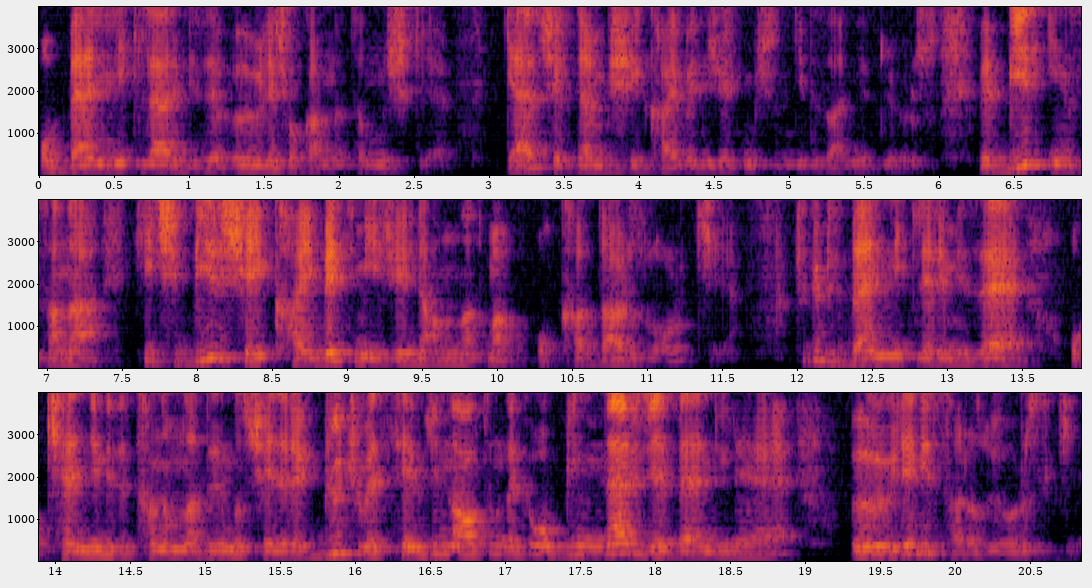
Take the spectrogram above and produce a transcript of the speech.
o benlikler bize öyle çok anlatılmış ki, gerçekten bir şey kaybedecekmişiz gibi zannediyoruz. Ve bir insana hiçbir şey kaybetmeyeceğini anlatmak o kadar zor ki. Çünkü biz benliklerimize, o kendimizi tanımladığımız şeylere, güç ve sevginin altındaki o binlerce benliğe öyle bir sarılıyoruz ki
